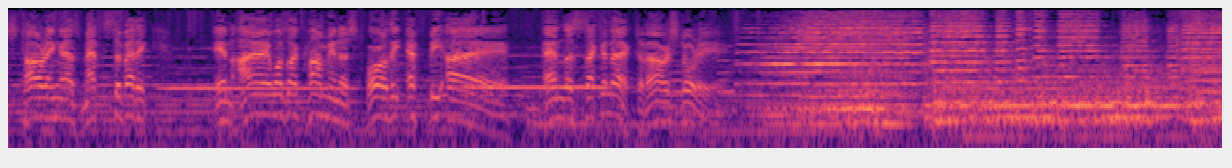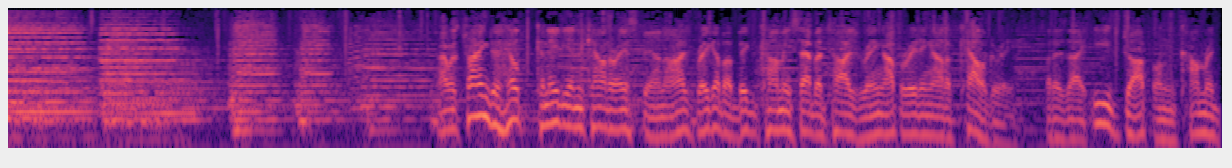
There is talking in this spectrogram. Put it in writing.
starring as Matt Cvetic in I Was a Communist for the FBI, and the second act of our story. I was trying to help Canadian counterespionage break up a big commie sabotage ring operating out of Calgary. But as I eavesdropped on Comrade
